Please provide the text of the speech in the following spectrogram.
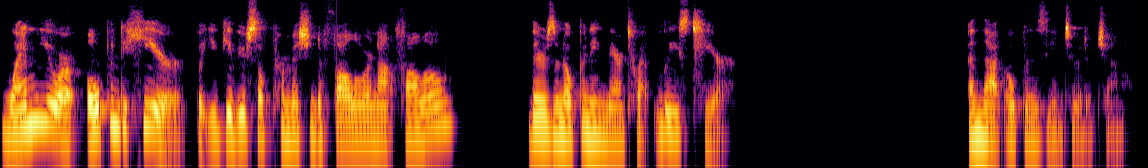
When you are open to hear, but you give yourself permission to follow or not follow, there's an opening there to at least hear. And that opens the intuitive channel.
